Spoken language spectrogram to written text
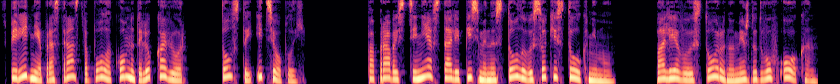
В переднее пространство пола комнаты лег ковер, толстый и теплый. По правой стене встали письменный стол и высокий стул к нему. По левую сторону между двух окон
